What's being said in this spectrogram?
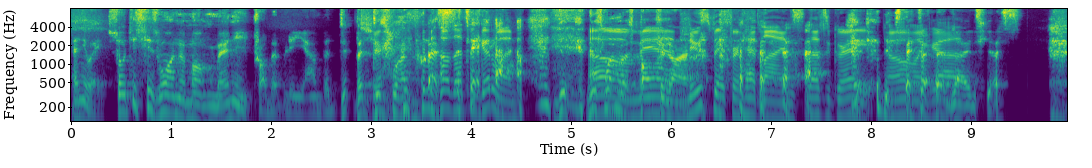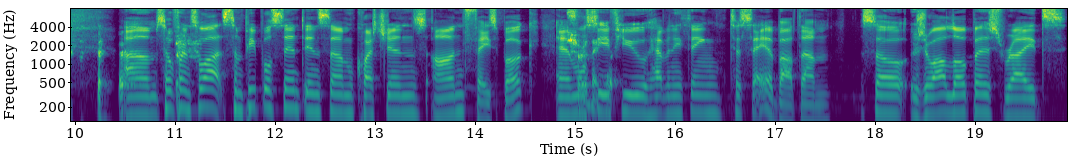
Anyway, so this is one among many, probably, yeah, but but sure. this one was, no, that's a good one. this oh, one was man. popular. Newspaper headlines. That's great. oh my god. Headlines, yes. um, so, Francois, some people sent in some questions on Facebook, and sure we'll see if you have anything to say about them. So, Joao Lopez writes,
